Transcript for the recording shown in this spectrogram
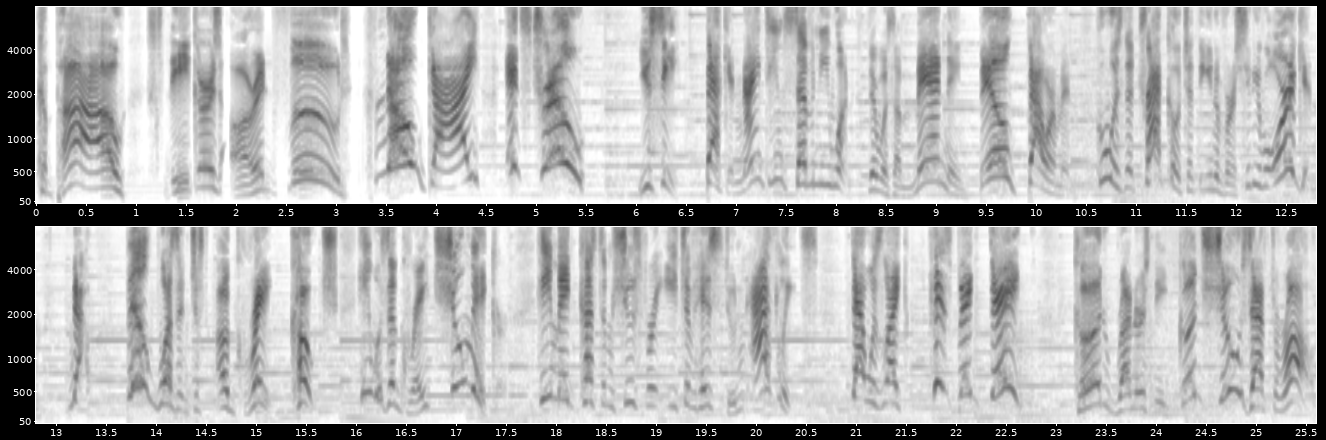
Kapow! Sneakers aren't food. No, guy! It's true! You see, back in 1971, there was a man named Bill Bowerman who was the track coach at the University of Oregon. Now, Bill wasn't just a great coach, he was a great shoemaker. He made custom shoes for each of his student athletes. That was like his big thing. Good runners need good shoes after all.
